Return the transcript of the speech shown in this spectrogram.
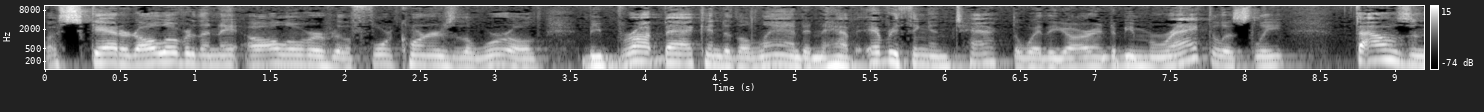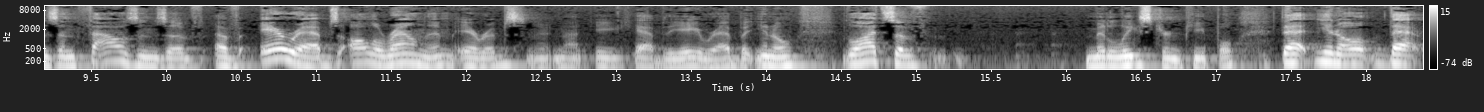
uh, scattered all over the all over the four corners of the world, be brought back into the land and have everything intact the way they are, and to be miraculously thousands and thousands of, of Arabs all around them, Arabs, not Ahab the Arab, but you know, lots of Middle Eastern people that you know that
